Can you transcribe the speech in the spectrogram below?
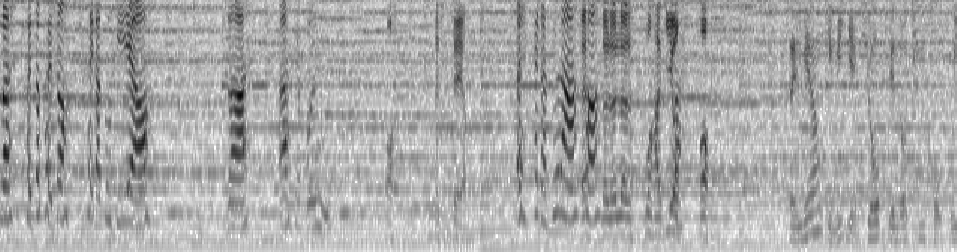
来，快走快走，太家多机业哦！来，啊，要搬。哦，还是谁啊？哎，太甲走啦。好，来来来来，莫客气哦。好，新娘因为烟消变得挺后悔，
